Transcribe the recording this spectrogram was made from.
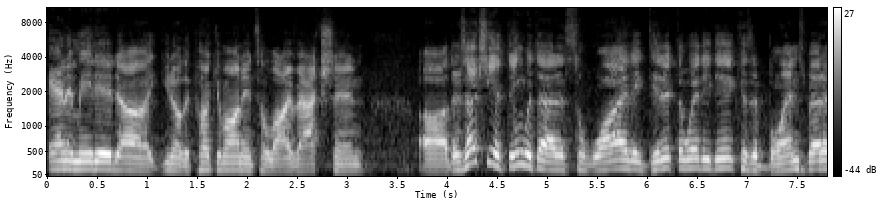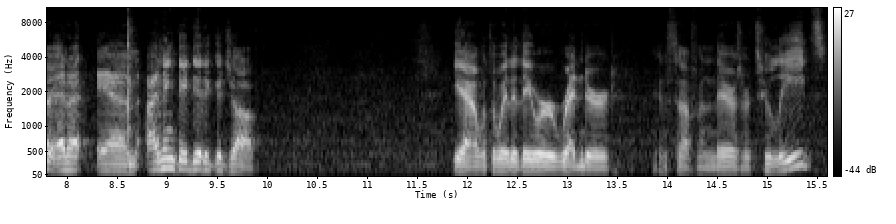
animated, uh, you know, the Pokemon into live action. Uh, there's actually a thing with that as to why they did it the way they did, because it blends better, and I, and I think they did a good job. Yeah, with the way that they were rendered and stuff. And there's our two leads.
